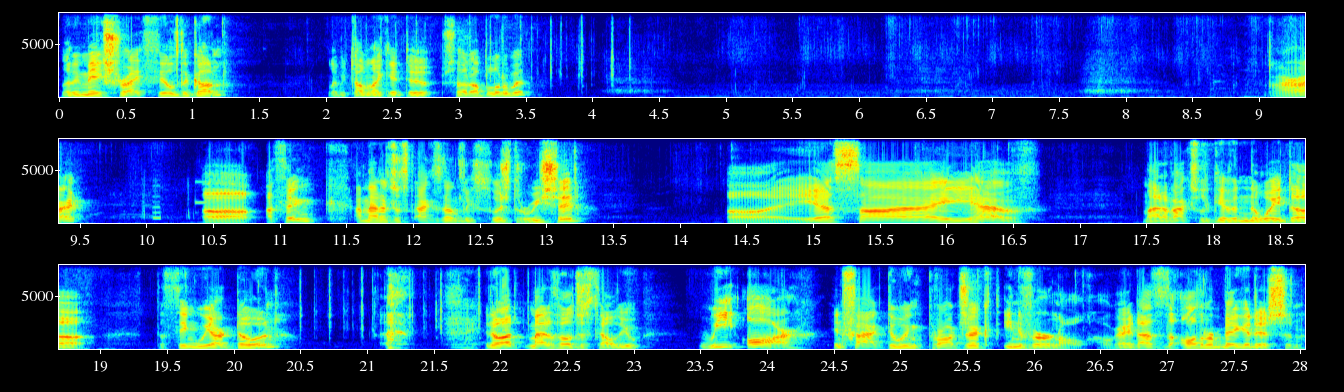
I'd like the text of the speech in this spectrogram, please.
Let me make sure I fill the gun. Let me tell my kid to shut up a little bit. Alright. Uh, I think I might have just accidentally switched the reshade. Uh, yes I have. Might have actually given away the, the thing we are doing. you know what, might as well just tell you. We are, in fact, doing Project Inverno. okay? That's the other big addition.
